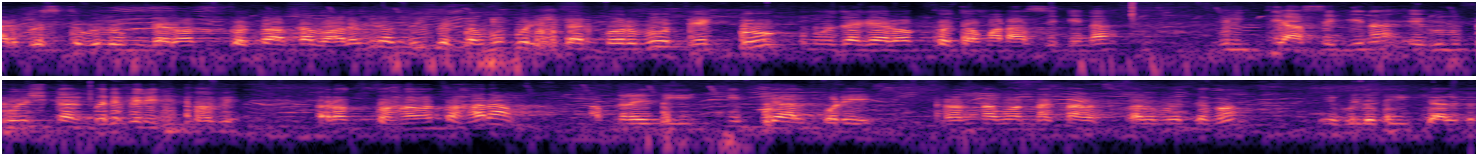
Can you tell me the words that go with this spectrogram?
আর বস্তুগুলো রক্ত তো আমরা ভালো করে দুইটা তবু পরিষ্কার করব, দেখব কোনো জায়গায় রক্ত জমা আছে কিনা। বৃত্তি আছে কিনা এগুলো পরিষ্কার করে ফেলে দিতে হবে। রক্ত হাওয়া তো হারাম। আপনারা এদিকে কি খেয়াল করে রান্না বান্না কাজ করবে তখন এগুলো দিকে খেয়াল করবে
